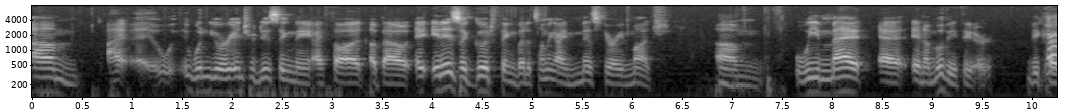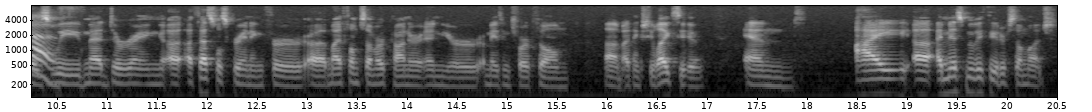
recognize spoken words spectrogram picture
Um, I, I- when you were introducing me, I thought about it, it is a good thing, but it's something I miss very much. Um, we met at, in a movie theater because Yes. we met during a, a festival screening for uh, my film Summer Connor and your amazing short film. Um, I think she likes you, and I uh, I miss movie theater so much.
